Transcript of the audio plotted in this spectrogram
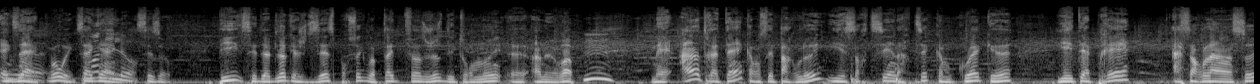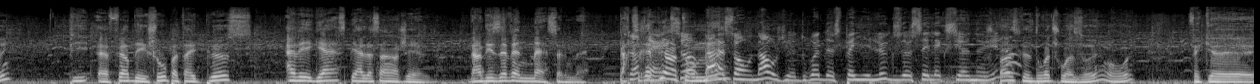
Exact. ou, euh, Oui, oui, est là? C'est ça. Puis c'est de là que je disais, c'est pour ça qu'il va peut-être faire juste des tournées euh, en Europe. Hmm. Mais entre-temps, quand on s'est parlé, il est sorti un article comme quoi que il était prêt à se relancer puis euh, faire des shows peut-être plus à Vegas puis à Los Angeles. Dans des événements seulement. Il partirait plus en ça. tournée. Ben, à son âge, il a le droit de se payer le luxe de sélectionner. Je pense qu'il a le droit de choisir, oui. Fait que euh,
